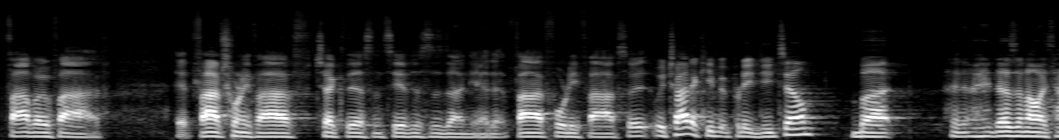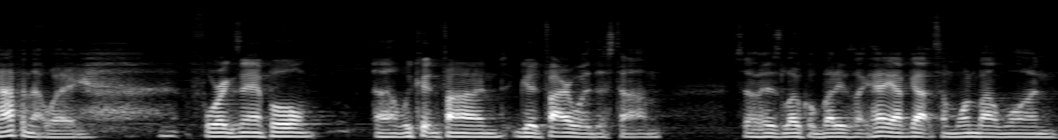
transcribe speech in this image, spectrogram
505 at 525, check this and see if this is done yet. At 545, so we try to keep it pretty detailed, but it doesn't always happen that way. For example, uh, we couldn't find good firewood this time, so his local buddy's like, "Hey, I've got some one by one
